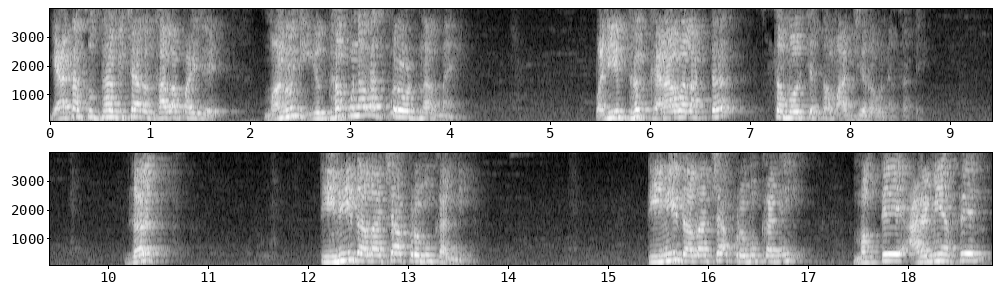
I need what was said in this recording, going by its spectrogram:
याचा सुद्धा विचार झाला पाहिजे. म्हणून युद्ध कुणालाच परवडणार नाही. पण युद्ध करावं लागतं समोरच्याचा मात जिरवण्यासाठी. जर तिन्ही दलाच्या प्रमुखांनी तिन्ही दलाच्या प्रमुखांनी मग ते आर्मी असेल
